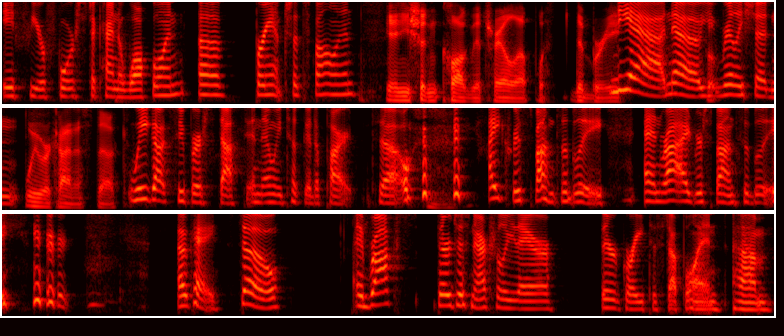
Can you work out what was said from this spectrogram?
if you're forced to kind of walk on a branch that's fallen. And you shouldn't clog the trail up with debris. Yeah, no, you really shouldn't. We were kind of stuck. We got super stuck and then we took it apart. So hike responsibly and ride responsibly. okay, so and rocks, they're just naturally there. They're great to step on. Um,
